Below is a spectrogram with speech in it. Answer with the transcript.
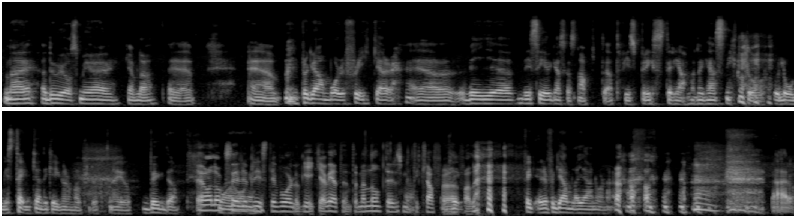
Nej, du och jag som är gamla eh, eh, programvarufreakar. Eh, vi, eh, vi ser ju ganska snabbt att det finns brister i användargränssnitt och, och logiskt tänkande kring hur de här produkterna är uppbyggda. Ja, eller också är det brist i vår logik. Jag vet inte, men något är det som ja. inte klaffar i alla fall. är det för gamla hjärnor nej då.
